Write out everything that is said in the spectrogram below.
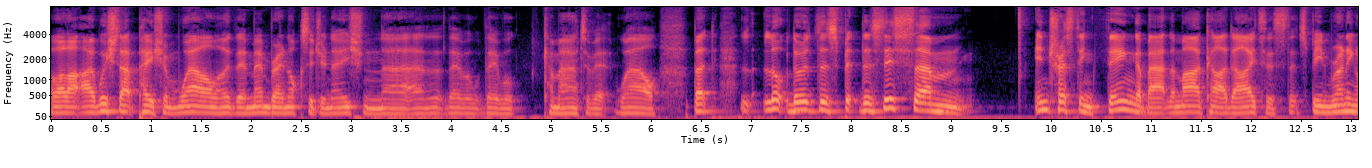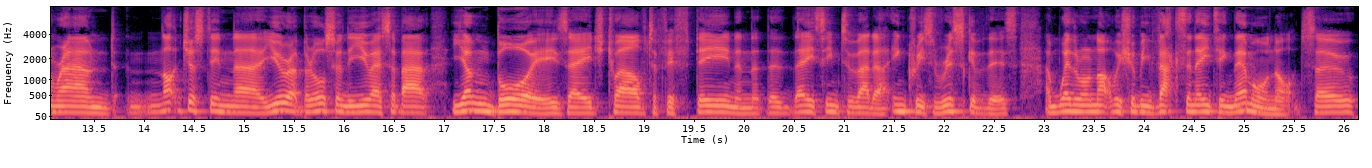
well, I, I wish that patient well with their membrane oxygenation uh, and they will they will come out of it well. But look, there's there's this. Um, interesting thing about the myocarditis that's been running around not just in uh, Europe but also in the US about young boys aged 12 to 15 and that they seem to have had an increased risk of this and whether or not we should be vaccinating them or not. So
